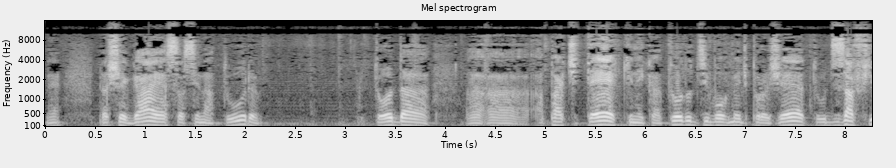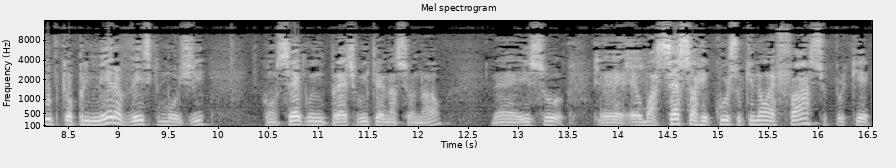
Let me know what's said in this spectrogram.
né, para chegar a essa assinatura, toda a, a, a, parte técnica, todo o desenvolvimento de projeto, o desafio, porque é a primeira vez que Mogi consegue um empréstimo internacional. Né, isso é, é um acesso a recurso que não é fácil, porque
